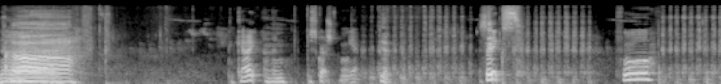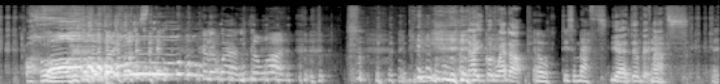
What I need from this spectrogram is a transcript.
No. Ah. Okay, and then just scratch them yeah. Yeah. Six. Four. Oh. And a one. The one. And now you've got to add up. Oh, do some maths. Yeah, do a bit of maths. Uh,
